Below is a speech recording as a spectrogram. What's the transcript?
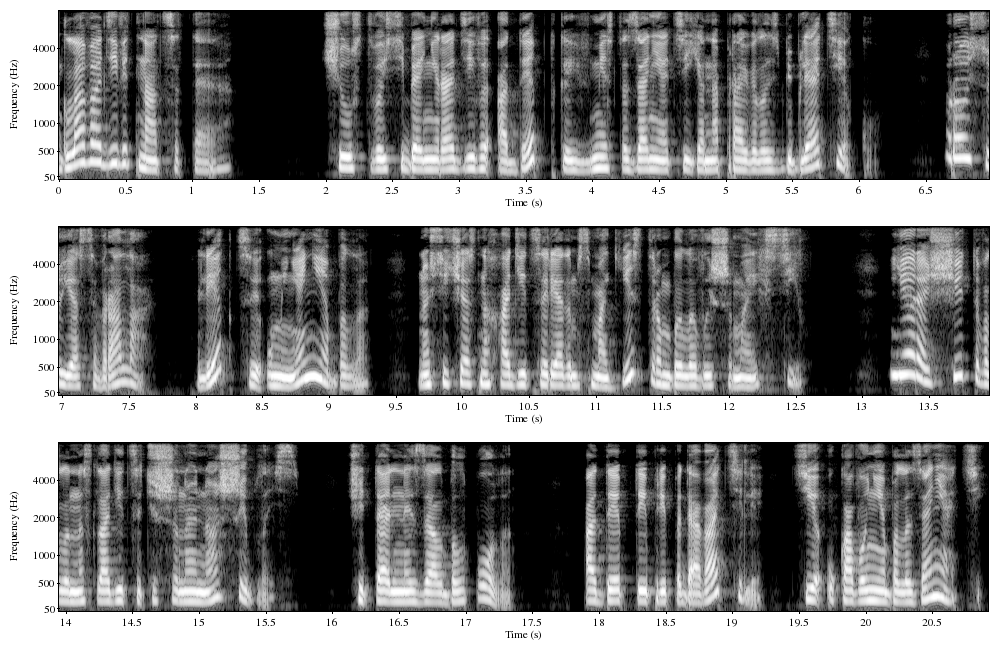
Глава 19. Чувствуя себя нерадивой адепткой, вместо занятий я направилась в библиотеку. Ройсу я соврала. Лекции у меня не было, но сейчас находиться рядом с магистром было выше моих сил. Я рассчитывала насладиться тишиной, но ошиблась. Читальный зал был полон. Адепты и преподаватели, те, у кого не было занятий,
